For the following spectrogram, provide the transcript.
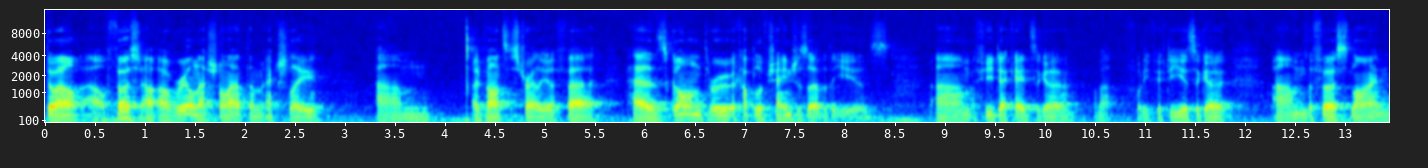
Though our, our first our, our real national anthem actually, um, Advance Australia Fair has gone through a couple of changes over the years. Um, a few decades ago, about 40, 50 years ago, um, the first line,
